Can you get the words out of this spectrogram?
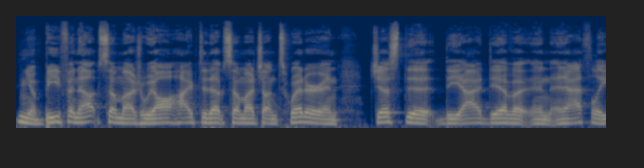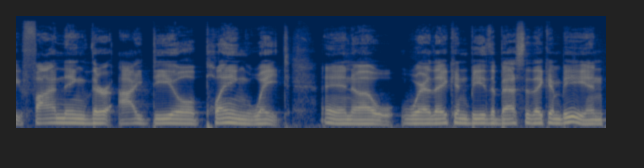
you know beefing up so much we all hyped it up so much on twitter and just the the idea of a, an, an, athlete finding their ideal playing weight and uh, where they can be the best that they can be and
